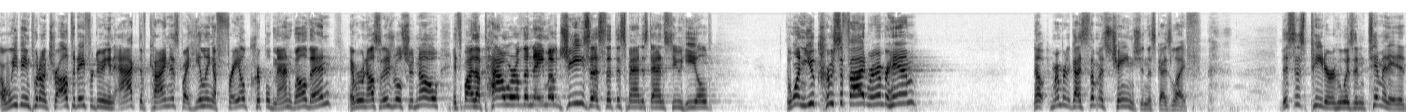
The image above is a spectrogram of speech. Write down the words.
Are we being put on trial today for doing an act of kindness by healing a frail, crippled man? Well, then, everyone else in Israel should know it's by the power of the name of Jesus that this man stands to you healed. The one you crucified, remember him? Now, remember, the guys, something has changed in this guy's life. this is Peter who was intimidated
